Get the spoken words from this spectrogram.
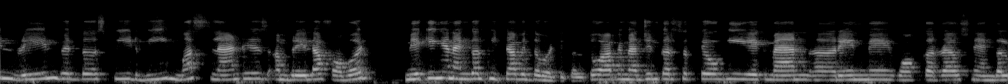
in rain with the speed v must slant making an angle theta with the vertical तो आप इमेजिन कर सकते हो कि एक मैन रेन में वॉक कर रहा है, उसने एंगल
